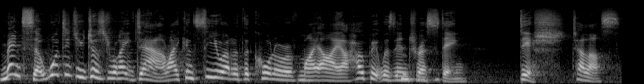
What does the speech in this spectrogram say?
Mensah, what did you just write down? I can see you out of the corner of my eye. I hope it was interesting. Dish, tell us.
